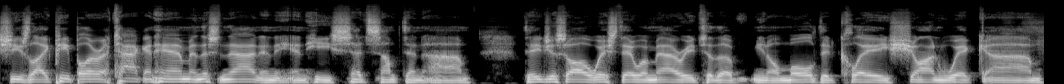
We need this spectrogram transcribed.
She's like, people are attacking him and this and that, and and he said something. Um, they just all wish they were married to the you know molded clay Sean Wick. Um,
